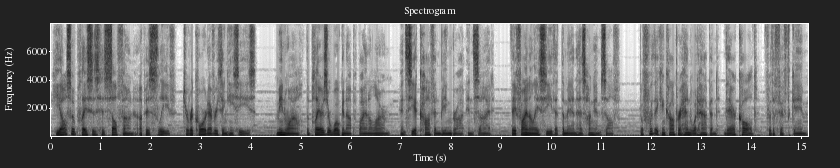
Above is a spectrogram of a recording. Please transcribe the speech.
He also places his cell phone up his sleeve to record everything he sees. Meanwhile, the players are woken up by an alarm and see a coffin being brought inside. They finally see that the man has hung himself. Before they can comprehend what happened, they are called for the fifth game.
